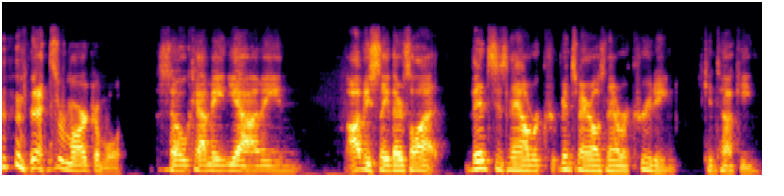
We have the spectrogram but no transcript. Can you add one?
that's remarkable. So, I mean, yeah, I mean, obviously there's a lot. Vince is now, recru- Vince Marrow is now recruiting Kentucky.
